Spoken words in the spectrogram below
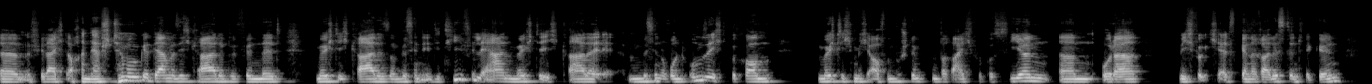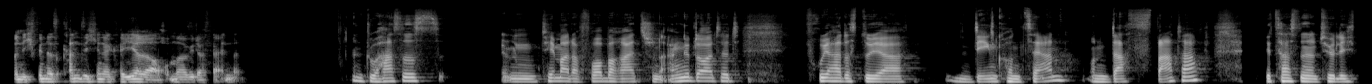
Ähm, vielleicht auch in der Stimmung, in der man sich gerade befindet. Möchte ich gerade so ein bisschen in die Tiefe lernen? Möchte ich gerade ein bisschen Rundumsicht bekommen? möchte ich mich auf einen bestimmten Bereich fokussieren ähm, oder mich wirklich als Generalist entwickeln. Und ich finde, das kann sich in der Karriere auch immer wieder verändern. Und du hast es im Thema davor bereits schon angedeutet. Früher hattest du ja den Konzern und das Startup. Jetzt hast du natürlich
